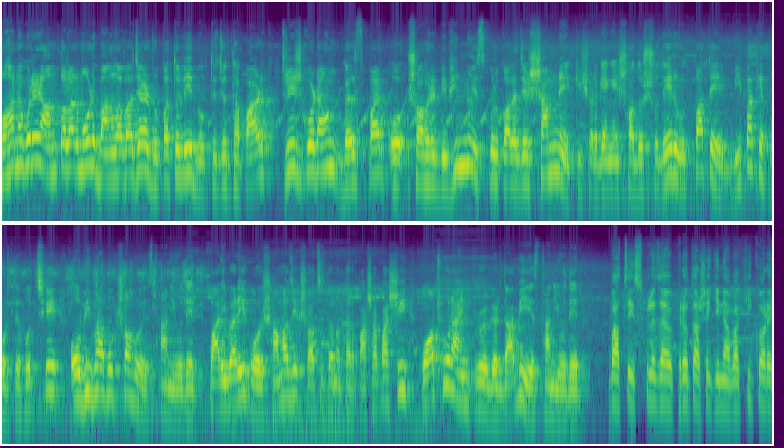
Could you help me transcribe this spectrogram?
মহানগরের আমতলার মোড় বাংলা বাজার রূপাতলী মুক্তিযোদ্ধা পার্ক ত্রিশ গোডাউন বেলস পার্ক ও শহরের বিভিন্ন স্কুল কলেজের সামনে কিশোর গ্যাংয়ের সদস্যদের উৎপাতে বিপাকে পড়তে হচ্ছে অভিভাবক সহ স্থানীয়দের। পারিবারিক ও সামাজিক সচেতনতার পাশাপাশি কঠোর আইন প্রয়োগের দাবি স্থানীয়দের। বাচ্চা স্কুলে যায় ফেরত আসে কিনা বা কি করে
